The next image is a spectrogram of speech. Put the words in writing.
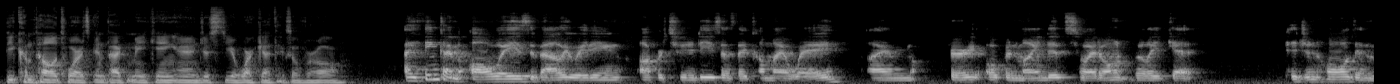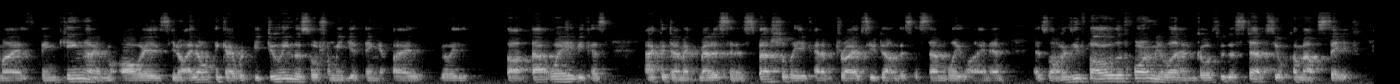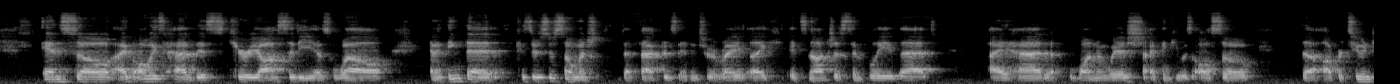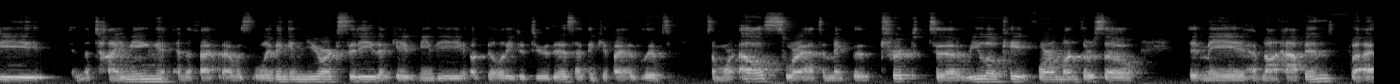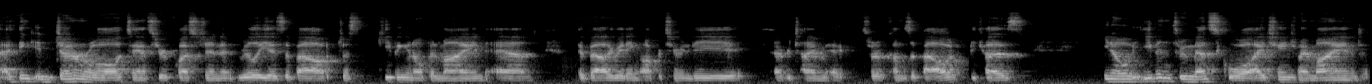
be compelled towards impact making and just your work ethics overall. I think I'm always evaluating opportunities as they come my way. I'm very open minded, so I don't really get pigeonholed in my thinking. I'm always, you know, I don't think I would be doing the social media thing if I really thought that way because academic medicine especially kind of drives you down this assembly line. And as long as you follow the formula and go through the steps you'll come out safe. And so i've always had this curiosity as well. And i think that because there's just so much that factors into it right? Like it's not just simply that i had one wish. I think it was also the opportunity and the timing and the fact that i was living in new york city that gave me the ability to do this. I think if i had lived somewhere else where I had to make the trip to relocate for a month or so, it may have not happened. But I, I, think in general, to answer your question, it really is about just keeping an open mind and evaluating opportunity every time it sort of comes about. Because, you know, even through med school, I changed my mind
